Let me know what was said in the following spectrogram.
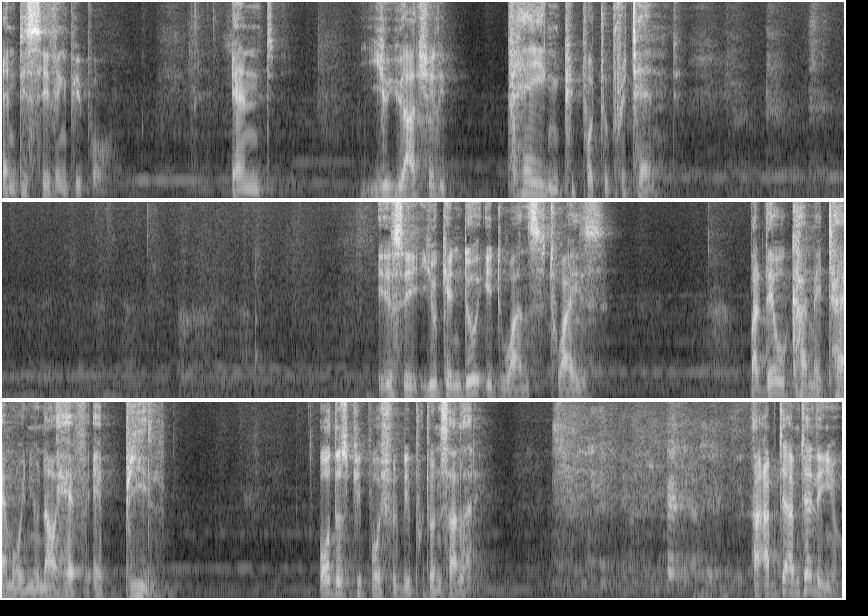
and deceiving people, and you, you're actually paying people to pretend. You see, you can do it once, twice, but there will come a time when you now have a bill. All those people should be put on salary. I'm, t- I'm telling you.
